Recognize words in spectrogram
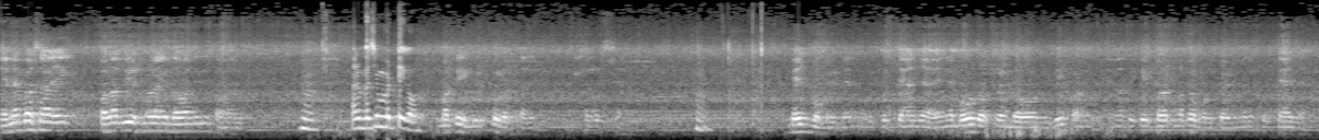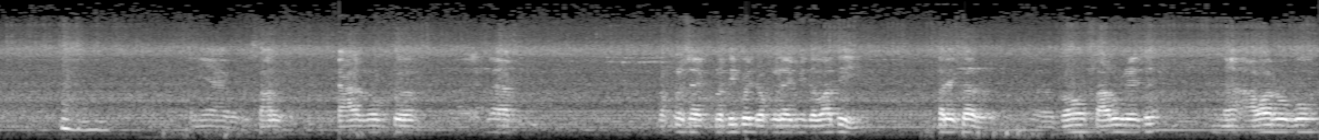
એને બસ આ એક પંદર દિવસ મળે દવા દીધી તમારી. અને પછી મટી ગયું? મટી બિલકુલ સરસ છે. હમ. મેં જ મોકલી દે તો ત્યાં જાય. એને બહુ ડૉક્ટરે દવાઓ લીધી, પણ એનાથી કંઈ ફરક નહોતો પડતો. એટલે કીધું ત્યાં જાય. અહીંયા આવ્યા પછી સારું છે. આ રોગ એટલે ડૉક્ટર સાહેબ પ્રદીપભાઈ ડૉક્ટર સાહેબની દવાથી ખરેખર ઘણું સારું રહે છે. અને આવા રોગો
